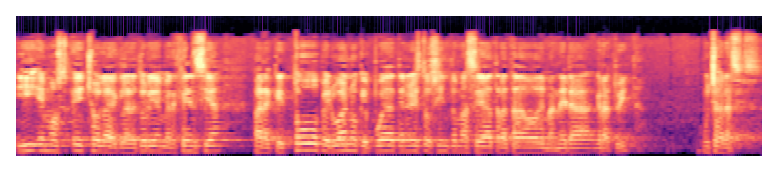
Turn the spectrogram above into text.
y hemos hecho la declaratoria de emergencia para que todo peruano que pueda tener estos síntomas sea tratado de manera gratuita. Muchas gracias.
